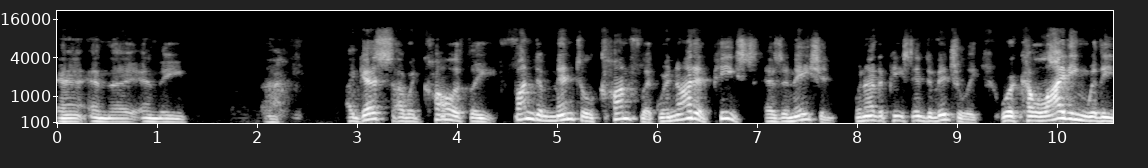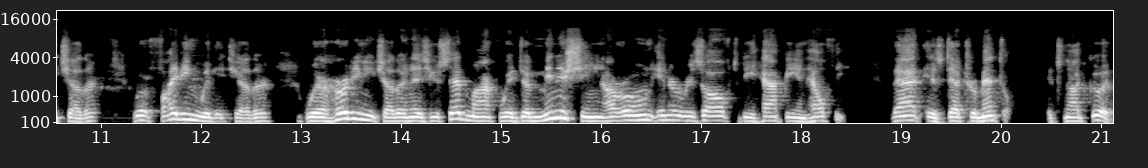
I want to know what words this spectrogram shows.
and, and the and the uh, I guess I would call it the fundamental conflict. We're not at peace as a nation. We're not at peace individually. We're colliding with each other. We're fighting with each other. We're hurting each other. And as you said, Mark, we're diminishing our own inner resolve to be happy and healthy. That is detrimental. It's not good.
